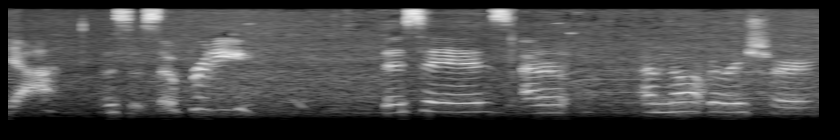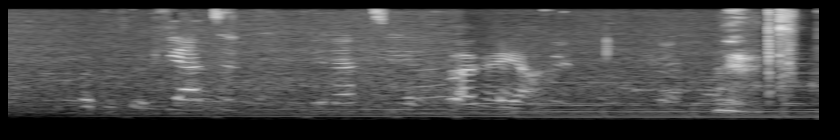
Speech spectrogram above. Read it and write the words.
Yeah, this is so pretty. This is I don't I'm not really sure what this is. Piazza Venezia. Okay, yeah.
